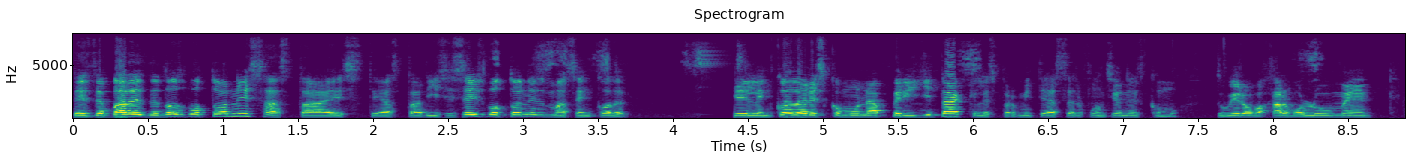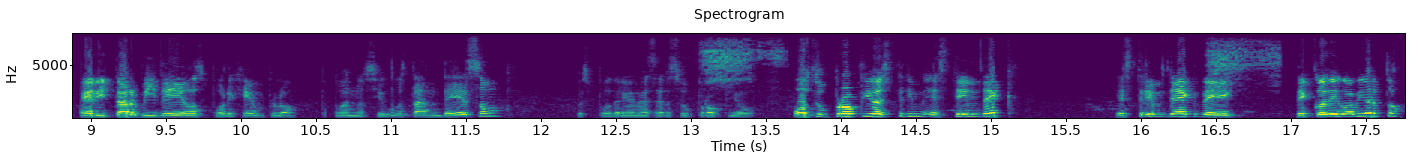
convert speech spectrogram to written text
desde, va desde dos botones hasta, este, hasta 16 botones más encoder. El encoder es como una perillita que les permite hacer funciones como subir o bajar volumen, editar videos, por ejemplo. Bueno, si gustan de eso, pues podrían hacer su propio, o su propio stream, stream Deck, Stream Deck de, de código abierto.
